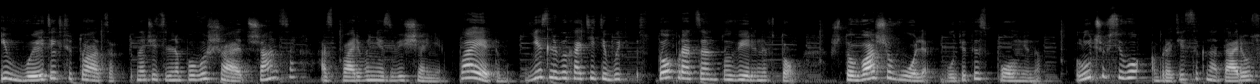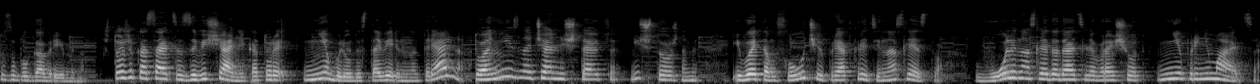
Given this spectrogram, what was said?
и в этих ситуациях значительно повышает шансы оспаривания завещания. Поэтому, если вы хотите быть стопроцентно уверены в том, что ваша воля будет исполнена, лучше всего обратиться к нотариусу заблаговременно. Что же касается завещаний, которые не были удостоверены нотариально, то они изначально считаются ничтожными. И в этом случае при открытии наследства – воля наследодателя в расчет не принимается,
